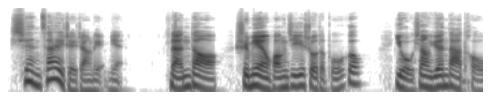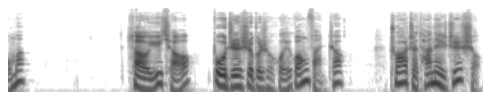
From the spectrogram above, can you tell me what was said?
现在这张脸面，难道是面黄肌瘦的不够，有像冤大头吗？老于桥不知是不是回光返照，抓着他那只手，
